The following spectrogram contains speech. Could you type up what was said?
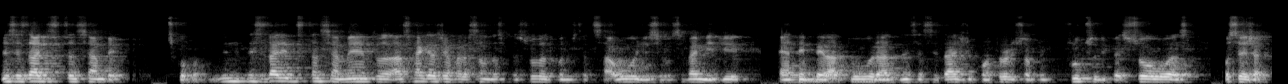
necessidade de distanciamento, desculpa, necessidade de distanciamento, as regras de avaliação das pessoas do ponto de vista de saúde, se você vai medir é, a temperatura, a necessidade de controle sobre o fluxo de pessoas, ou seja,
